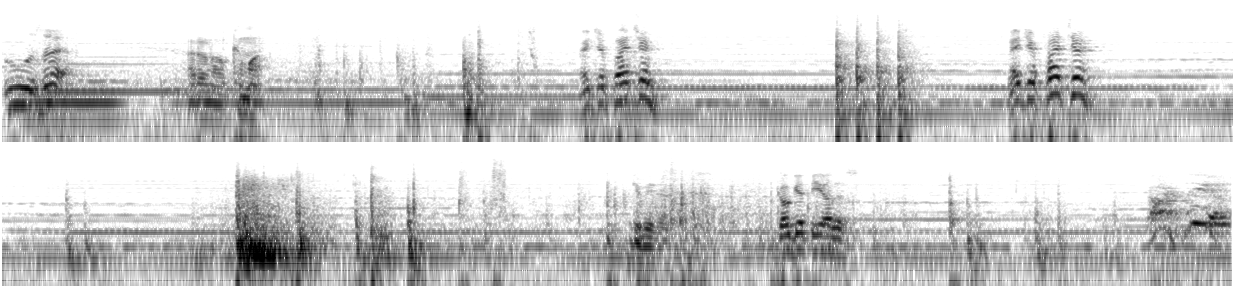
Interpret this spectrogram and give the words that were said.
Who was that? I don't know. Come on. Major Fletcher? Major Fletcher? Give me that. Go get the others. Garcia!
